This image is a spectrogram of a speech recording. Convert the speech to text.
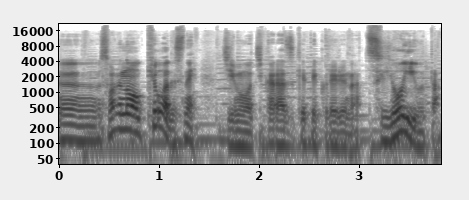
ーんそれの今日はですね自分を力づけてくれるような強い歌。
